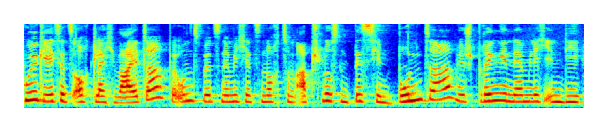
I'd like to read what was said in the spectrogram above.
cool geht es jetzt auch gleich weiter. Bei uns wird es nämlich jetzt noch zum Abschluss ein bisschen bunter. Wir springen nämlich in die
